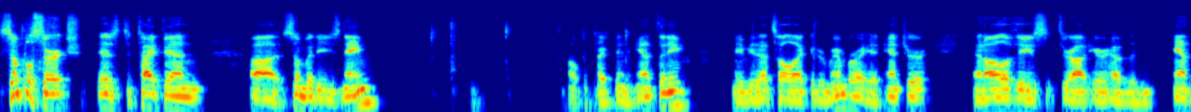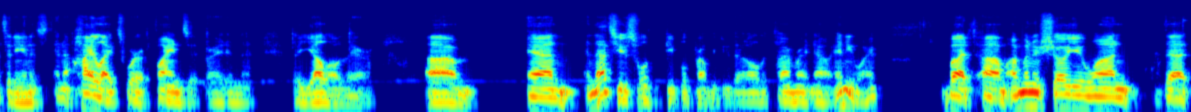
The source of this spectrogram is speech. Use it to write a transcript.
simple search is to type in uh, somebody's name. I'll type in Anthony. Maybe that's all I could remember. I hit enter and all of these throughout here have the Anthony and, and it highlights where it finds it, right, in the, the yellow there. Um, and, and that's useful. People probably do that all the time right now anyway. But um, I'm gonna show you one that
